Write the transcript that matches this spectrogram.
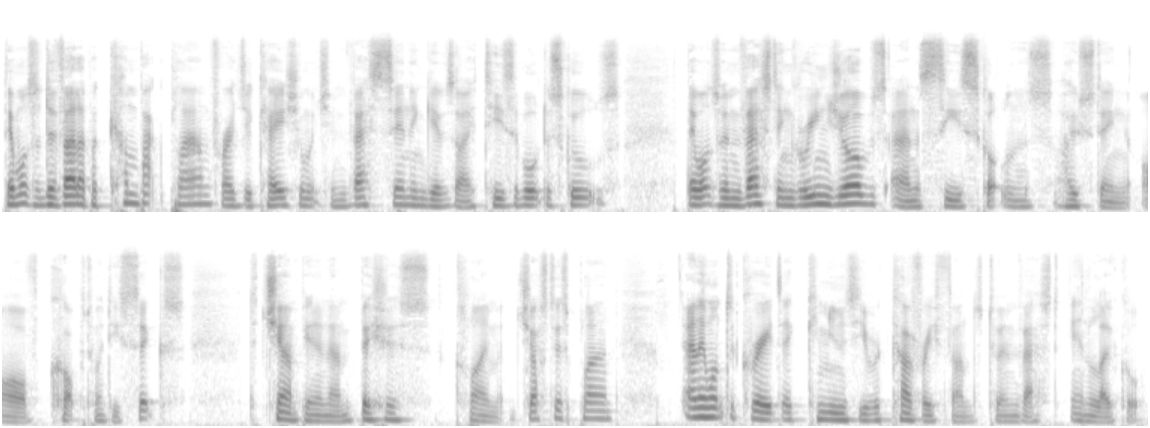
They want to develop a comeback plan for education which invests in and gives IT support to schools. They want to invest in green jobs and seize Scotland's hosting of COP26 to champion an ambitious climate justice plan. And they want to create a community recovery fund to invest in local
